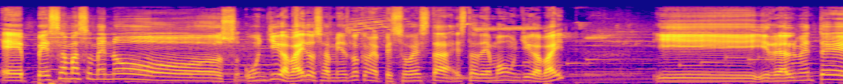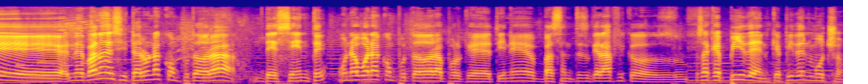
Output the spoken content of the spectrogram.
Eh, pesa más o menos un gigabyte, o sea, a mí es lo que me pesó esta, esta demo, un gigabyte. Y, y, realmente van a necesitar una computadora decente, una buena computadora porque tiene bastantes gráficos, o sea que piden, que piden mucho.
